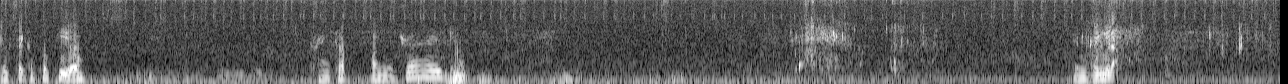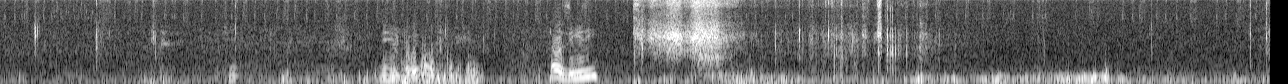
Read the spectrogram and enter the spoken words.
Looks like a papio. Crank up on the drag. And bring it up. And there we go. That was easy.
